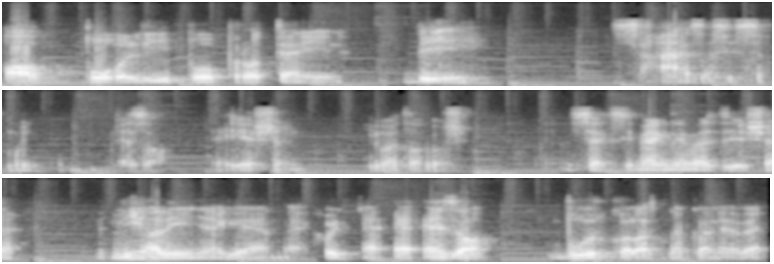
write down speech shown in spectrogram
apolipoprotein B. 100, azt hiszem, hogy ez a teljesen hivatalos szexi megnevezése. Mi a lényege ennek, hogy e- e- ez a burkolatnak a neve?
